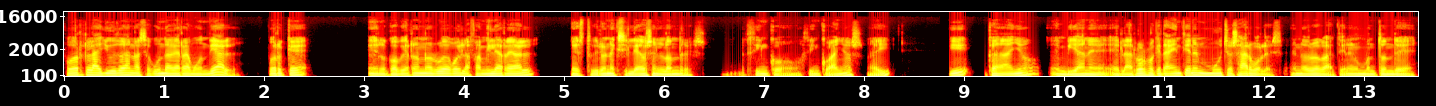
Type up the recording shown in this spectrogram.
por la ayuda en la Segunda Guerra Mundial, porque el gobierno noruego y la familia real estuvieron exiliados en Londres cinco, cinco años ahí y cada año envían e- el árbol, porque también tienen muchos árboles en Noruega, tienen un montón de,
